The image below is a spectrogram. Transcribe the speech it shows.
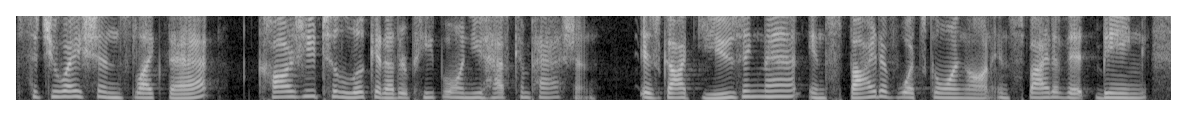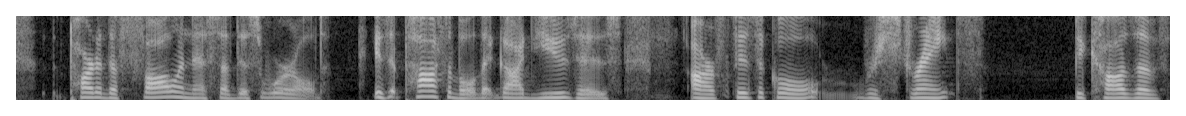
situations like that cause you to look at other people and you have compassion. Is God using that in spite of what's going on, in spite of it being part of the fallenness of this world? Is it possible that God uses our physical restraints because of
